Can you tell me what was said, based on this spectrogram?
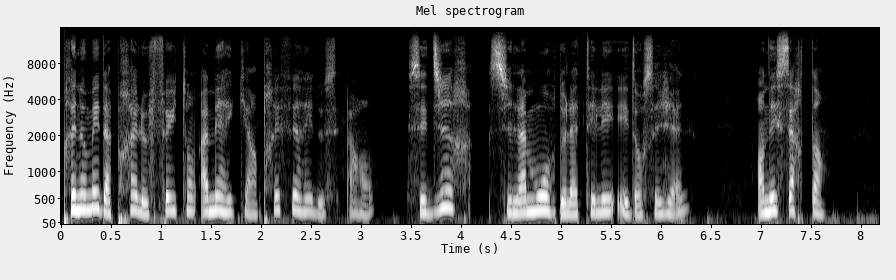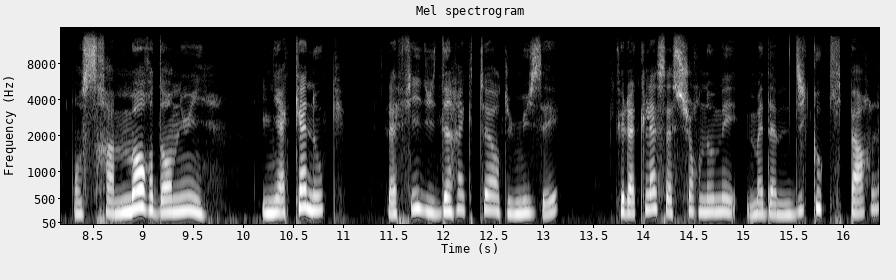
prénommé d'après le feuilleton américain préféré de ses parents, c'est dire si l'amour de la télé est dans ses gènes, en est certain on sera mort d'ennui. Il n'y a qu'Anouk, la fille du directeur du musée, que la classe a surnommée Madame Dico qui parle,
